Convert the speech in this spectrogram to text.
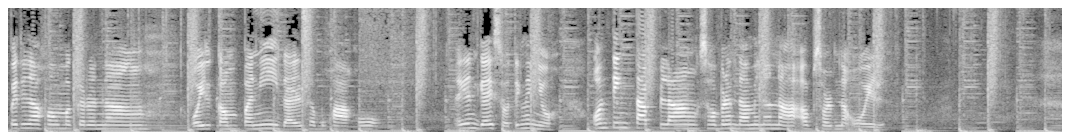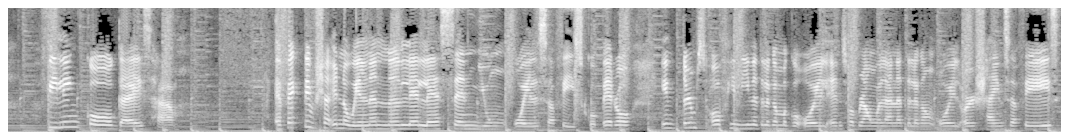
pwede na akong magkaroon ng oil company dahil sa mukha ko. Ayan, guys, so, tingnan nyo. Onting tap lang, sobrang dami na na-absorb na oil. Feeling ko, guys, ha, effective siya in a way na nalelesen yung oil sa face ko. Pero, in terms of hindi na talaga mag-oil and sobrang wala na talagang oil or shine sa face,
